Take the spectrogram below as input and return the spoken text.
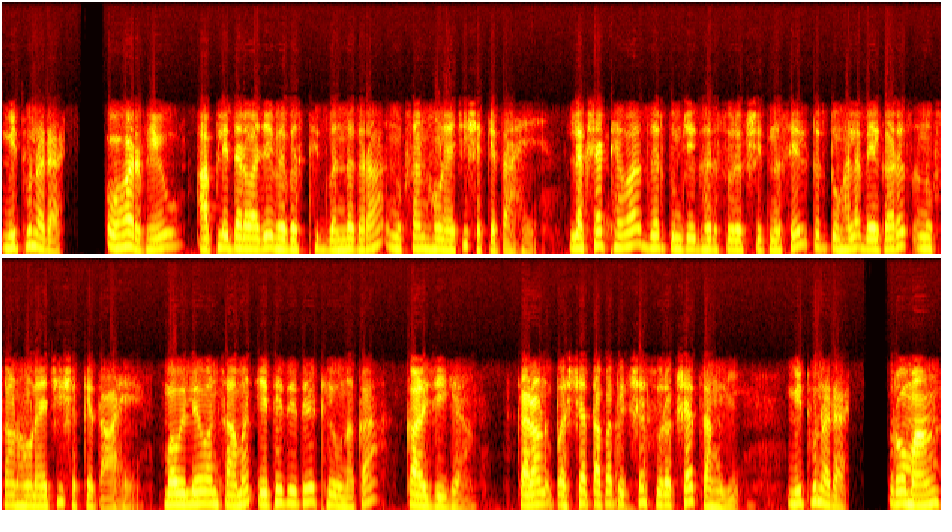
मिथुन राशी ओव्हरव्ह्यू आपले दरवाजे व्यवस्थित बंद करा नुकसान होण्याची शक्यता आहे. लक्षात ठेवा जर तुमचे घर सुरक्षित नसेल तर तुम्हाला बेकारच नुकसान होण्याची शक्यता आहे. मौल्यवान सामान येथे तेथे ठेवू नका काळजी घ्या. कारण पश्चातापापेक्षा सुरक्षा चांगली. मिथुन राशी रोमांस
